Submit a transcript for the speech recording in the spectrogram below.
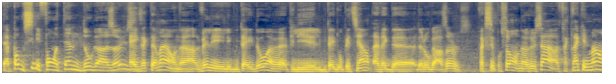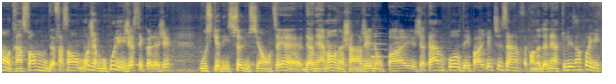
T'as pas aussi des fontaines d'eau gazeuse? là? Exactement. On a enlevé les, les bouteilles d'eau, euh, puis les, les bouteilles d'eau pétillante avec de, de l'eau gazeuse. Fait que c'est pour ça qu'on a réussi à... Fait que tranquillement, on transforme de façon... Moi, j'aime beaucoup les gestes écologiques où il y a des solutions. Tu sais, euh, dernièrement, on a changé nos pailles jetables pour des pailles réutilisables. Fait qu'on a donné à tous les employés.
